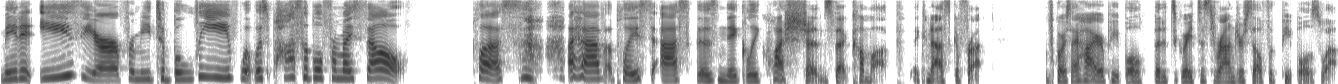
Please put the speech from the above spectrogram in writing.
made it easier for me to believe what was possible for myself. Plus, I have a place to ask those niggly questions that come up. I can ask a friend. Of course, I hire people, but it's great to surround yourself with people as well.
